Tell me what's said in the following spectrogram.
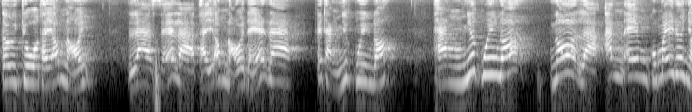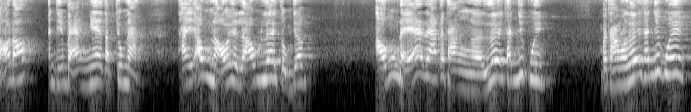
Từ chùa thầy ông nội là sẽ là thầy ông nội đẻ ra cái thằng nhất nguyên đó. Thằng nhất nguyên đó, nó là anh em của mấy đứa nhỏ đó. Anh chị bạn nghe tập trung nè. Thầy ông nội là ông lê tùng dân. Ông đẻ ra cái thằng ờ, lê thanh nhất nguyên mà thằng lê thanh nhất nguyên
